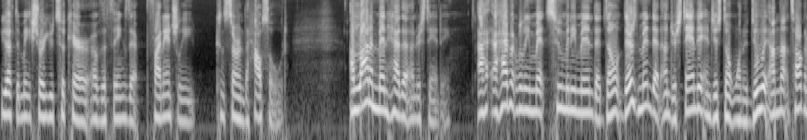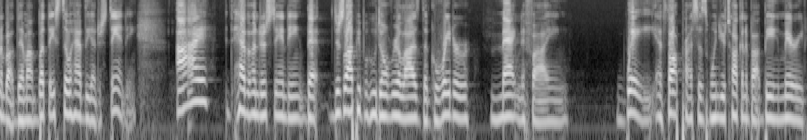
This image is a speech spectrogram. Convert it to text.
you have to make sure you took care of the things that financially concern the household. A lot of men have that understanding. I, I haven't really met too many men that don't. There's men that understand it and just don't want to do it. I'm not talking about them, but they still have the understanding. I have understanding that there's a lot of people who don't realize the greater magnifying way and thought process when you're talking about being married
